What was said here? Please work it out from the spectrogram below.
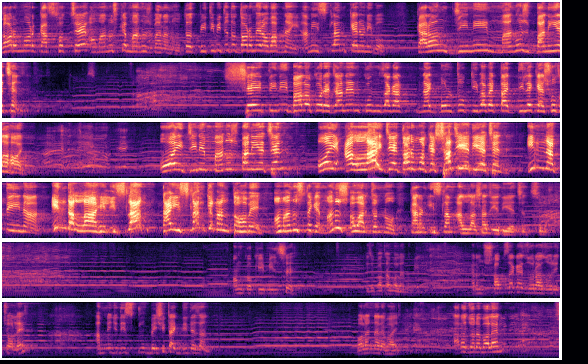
ধর্মর কাজ হচ্ছে অমানুষকে মানুষ বানানো। তো পৃথিবীতে তো ধর্মের অভাব নাই। আমি ইসলাম কেন নিব? কারণ যিনি মানুষ বানিয়েছেন, সেই তিনি ভালো করে জানেন কোন জায়গার নাইট বল্টু কীভাবে টাইট দিলে কে সোজা হয়। ওই যিনি মানুষ বানিয়েছেন, ওই আল্লাহ যে ধর্মকে সাজিয়ে দিয়েছেন ইসলাম। তাই ইসলামকে মানতে হবে অমানুষ থেকে মানুষ হওয়ার জন্য, কারণ ইসলাম আল্লাহ সাজিয়ে দিয়েছেন। সুবহান অঙ্ক কি মিলছে? কথা বলেন। কারণ সব জায়গায় জোরাজোরি চলে। আপনি যদি স্ক্রু বেশি টাইট দিতে যান। বলেন না রে ভাই। আরও জোরে বলেন।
